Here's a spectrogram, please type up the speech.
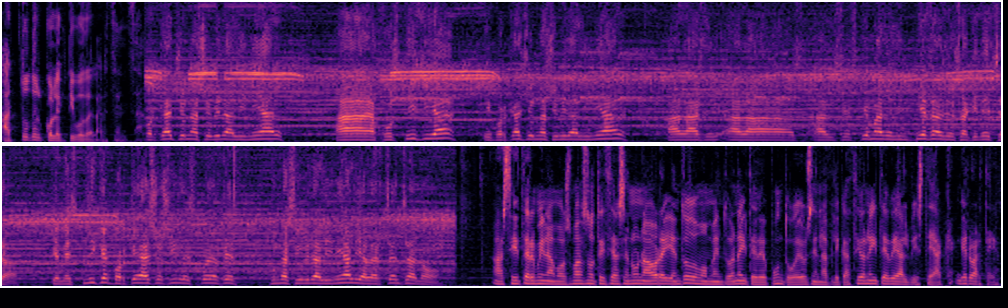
a todo el colectivo de la Archanza. Porque ha hecho una subida lineal a justicia y porque ha hecho una subida lineal a las, al sistema de limpieza de Osakidecha. Que me explique por qué a eso sí les puede hacer una subida lineal y a la Archancha no. Así terminamos. Más noticias en una hora y en todo momento en itv.eus y en la aplicación ITV Albisteac. Gero arte.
